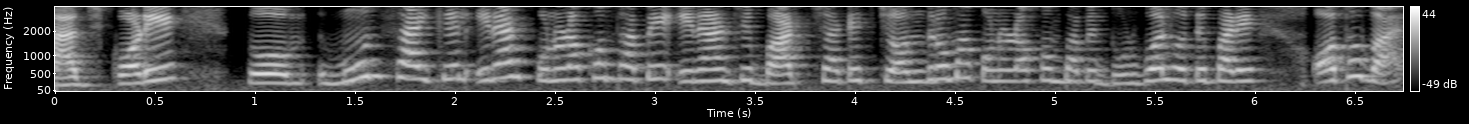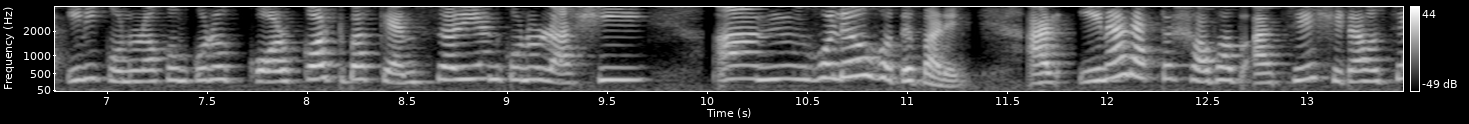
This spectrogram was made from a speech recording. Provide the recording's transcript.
কাজ করে। তো মুন সাইকেল এনার কোনো রকমভাবে এনার যে বার্থ চার্টের চন্দ্রমা কোনো রকমভাবে দুর্বল হতে পারে, অথবা ইনি কোনো রকম কোনো কর্কট বা ক্যান্সারিয়ান কোনো রাশি হলেও হতে পারেন আর এনার একটা স্বভাব আছে, সেটা হচ্ছে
